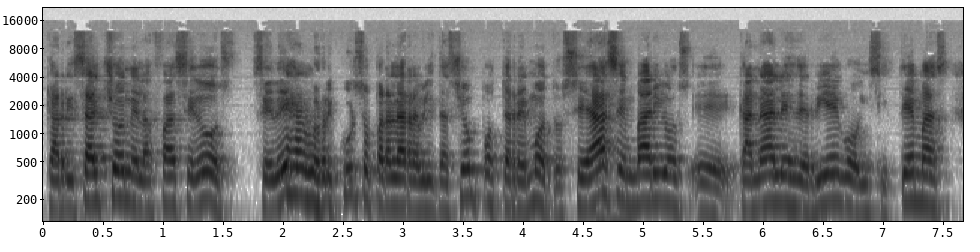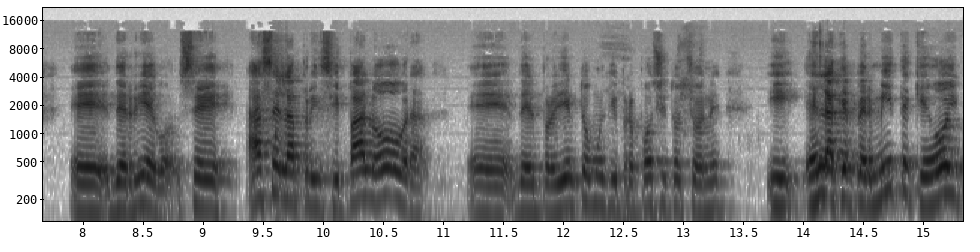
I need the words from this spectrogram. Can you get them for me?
Carrizal Chone la fase 2, se dejan los recursos para la rehabilitación post-terremoto, se hacen varios canales de riego y sistemas de riego, se hace la principal obra del proyecto multipropósito Chone y es la que permite que hoy,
